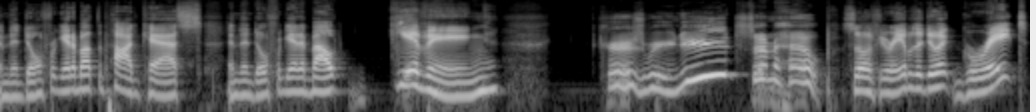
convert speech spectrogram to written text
and then don't forget about the podcasts and then don't forget about giving because we need some help so if you're able to do it great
